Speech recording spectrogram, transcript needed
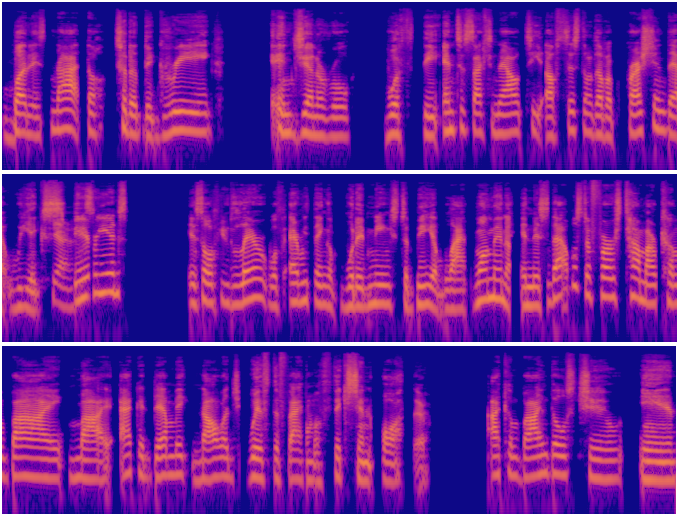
but it's not the, to the degree in general with the intersectionality of systems of oppression that we experience. Yes. And so if you layer it with everything of what it means to be a black woman, and this that was the first time I combined my academic knowledge with the fact I'm a fiction author. I combined those two in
